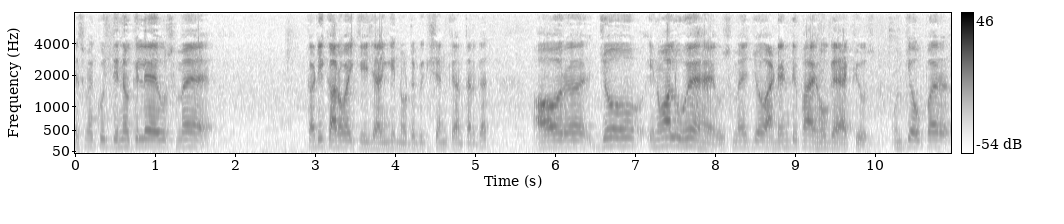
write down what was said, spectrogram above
इसमें कुछ दिनों के लिए उसमें कड़ी कार्रवाई की जाएँगी नोटिफिकेशन के अंतर्गत। और जो इन्वॉल्व हुए हैं, उसमें जो आइडेंटिफाई हो गए एक्यूज उनके ऊपर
